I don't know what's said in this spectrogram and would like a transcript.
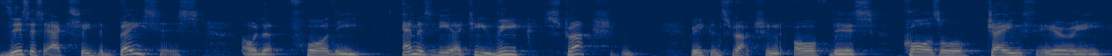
this is actually the basis or the, for the MSDIT reconstruction, reconstruction of this causal chain theory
